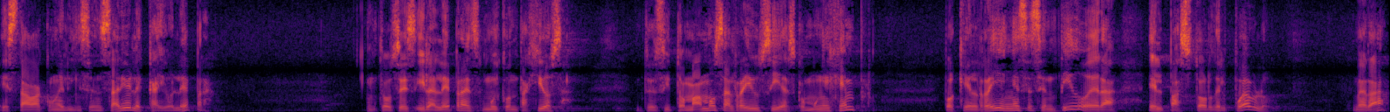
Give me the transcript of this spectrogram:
estaba con el incensario y le cayó lepra. Entonces, y la lepra es muy contagiosa. Entonces, si tomamos al rey Usías como un ejemplo, porque el rey en ese sentido era el pastor del pueblo, ¿verdad?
